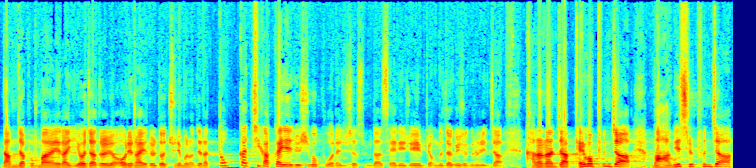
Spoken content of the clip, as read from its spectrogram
남자뿐만 아니라 여자들 어린 아이들도 주님은 언제나 똑같이 가까이 해주시고 구원해 주셨습니다. 세리죄인 병든 귀신 들린 자 가난한 자 배고픈 자 마음이 슬픈 자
